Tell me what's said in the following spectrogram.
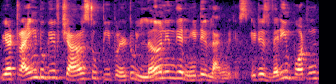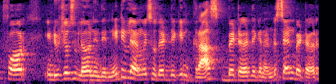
we are trying to give chance to people to learn in their native languages. It is very important for individuals to learn in their native language so that they can grasp better, they can understand better,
